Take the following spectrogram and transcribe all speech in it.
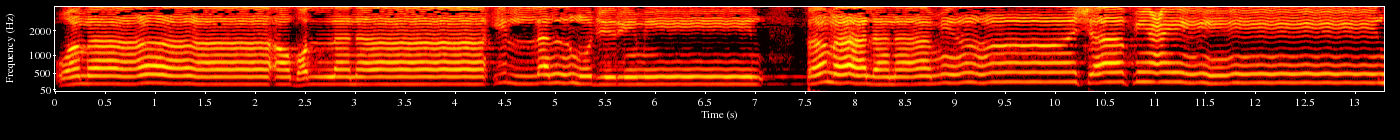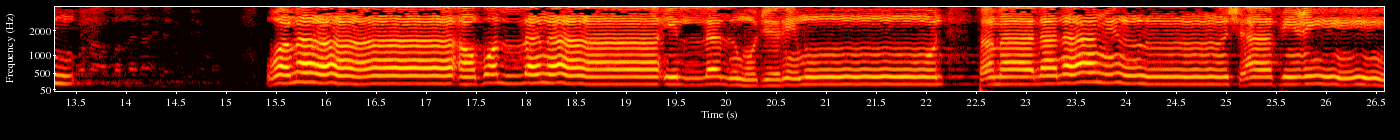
وما أضلنا إلا المجرمين. فما لنا من شافعين. وما أضلنا إلا المجرمون فما لنا من شافعين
